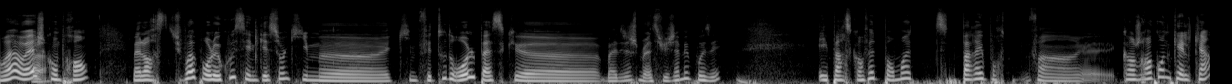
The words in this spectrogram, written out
Ouais, ouais, Voilà. je comprends. Mais alors, tu vois, pour le coup, c'est une question qui me, qui me fait tout drôle parce que bah, déjà, je me la suis jamais posée. Et parce qu'en fait, pour moi, c'est pareil pour. Enfin, quand je rencontre quelqu'un,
